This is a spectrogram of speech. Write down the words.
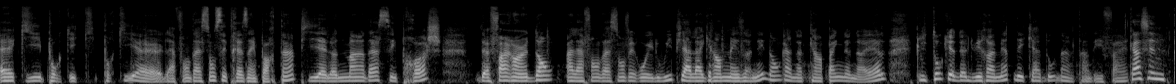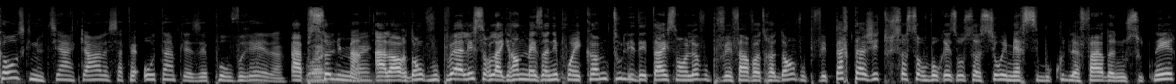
euh, qui pour qui, qui- pour qui euh, la Fondation, c'est très important, puis elle a demandé à ses proches de faire un don à la Fondation Véro et Louis, puis à la Grande Maisonnée, donc à notre campagne de Noël, plutôt que de lui remettre des cadeaux dans le temps des fêtes. Quand c'est une cause qui nous tient à cœur, là, ça fait autant plaisir. Pour vrai, là. Absolument. Ouais. Alors, donc, vous pouvez aller sur lagrandemaisonnée.com. Tous les détails sont là. Vous pouvez faire votre don. Vous pouvez partager tout ça sur vos réseaux sociaux et merci beaucoup de le faire, de nous soutenir.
